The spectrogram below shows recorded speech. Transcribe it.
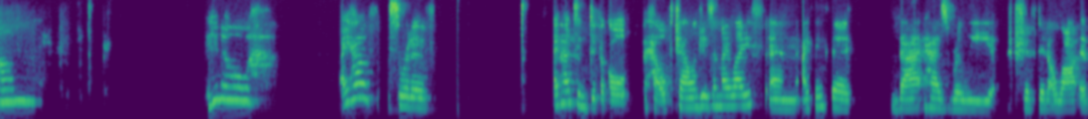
Um, you know, I have sort of, I've had some difficult health challenges in my life. And I think that that has really shifted a lot of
